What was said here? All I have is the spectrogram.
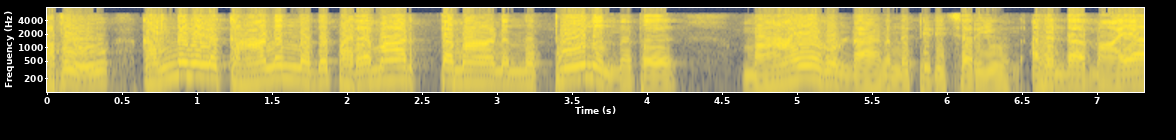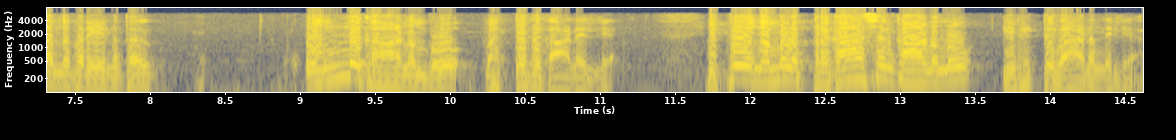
അപ്പോ കണ്ണുകൾ കാണുന്നത് പരമാർത്ഥമാണെന്ന് തോന്നുന്നത് മായ കൊണ്ടാണെന്ന് തിരിച്ചറിയൂ അതെന്താ മായ എന്ന് പറയുന്നത്? ഒന്ന് കാണുമ്പോൾ മറ്റത് കാണില്ല. ഇപ്പോ നമ്മൾ പ്രകാശം കാണുന്നു ഇരുട്ട് കാണുന്നില്ല.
